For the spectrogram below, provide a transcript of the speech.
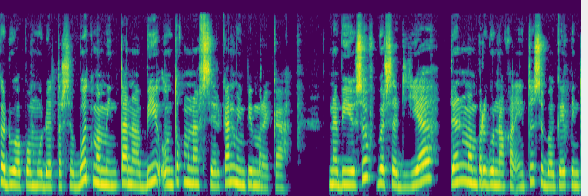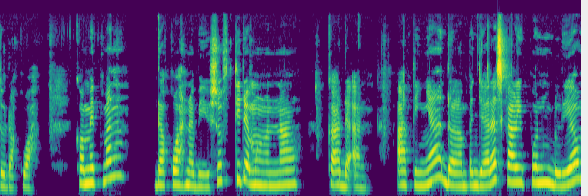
kedua pemuda tersebut meminta Nabi untuk menafsirkan mimpi mereka. Nabi Yusuf bersedia dan mempergunakan itu sebagai pintu dakwah. Komitmen dakwah Nabi Yusuf tidak mengenal keadaan. Artinya, dalam penjara sekalipun beliau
